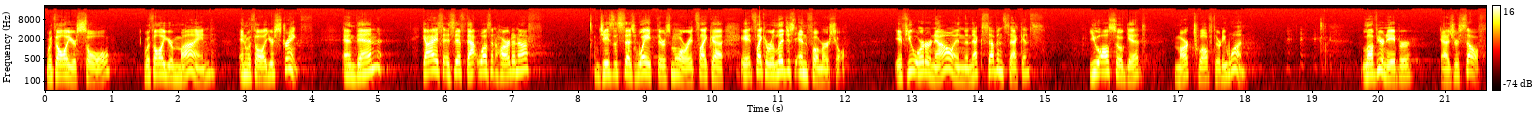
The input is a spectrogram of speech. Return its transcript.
with all your soul, with all your mind, and with all your strength. And then, guys, as if that wasn't hard enough, Jesus says, wait, there's more. It's like a, it's like a religious infomercial. If you order now in the next seven seconds, you also get Mark 12 31. Love your neighbor as yourself.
